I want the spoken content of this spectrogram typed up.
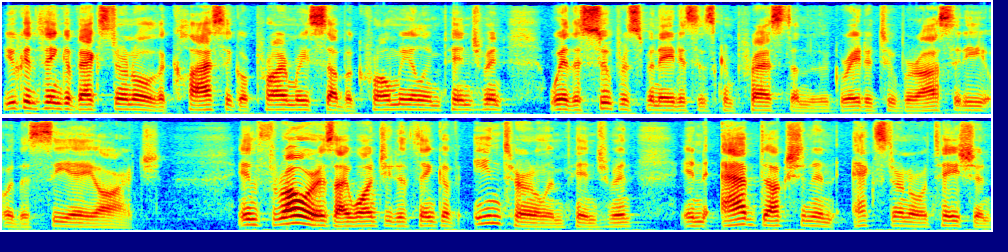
You can think of external or the classic or primary subacromial impingement, where the supraspinatus is compressed under the greater tuberosity or the CA arch. In throwers, I want you to think of internal impingement in abduction and external rotation,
